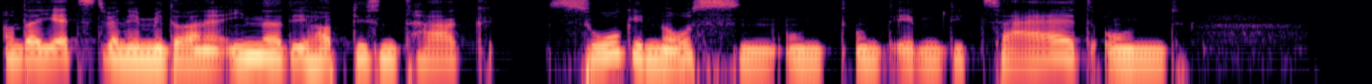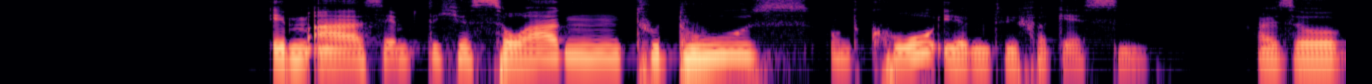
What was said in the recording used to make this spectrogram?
Und auch jetzt, wenn ich mich daran erinnere, ich habe diesen Tag so genossen und, und eben die Zeit und eben auch sämtliche Sorgen, To-Dos und Co. irgendwie vergessen. Also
